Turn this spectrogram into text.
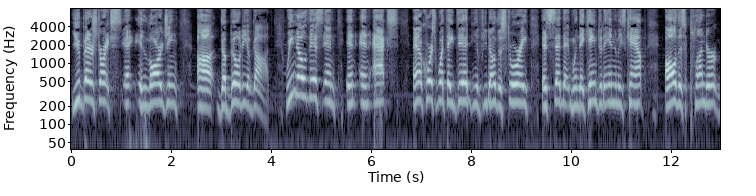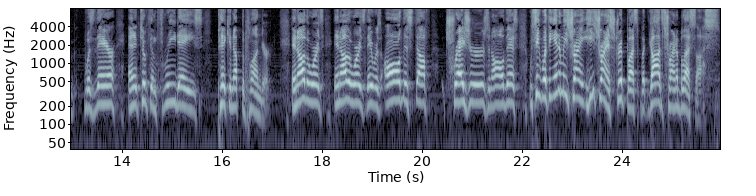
You better start ex- eh, enlarging uh, the ability of God. We know this in, in, in Acts. And of course, what they did, if you know the story, it said that when they came to the enemy's camp, all this plunder was there, and it took them three days picking up the plunder. In other words, in other words, there was all this stuff, treasures and all this. See, what the enemy's trying, he's trying to strip us, but God's trying to bless us.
